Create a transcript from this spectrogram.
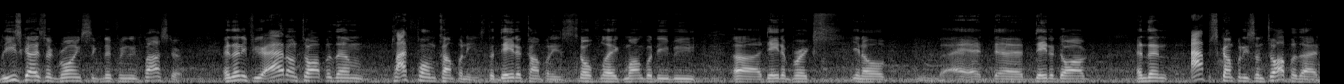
these guys are growing significantly faster. And then if you add on top of them platform companies, the data companies, Snowflake, MongoDB, uh, Databricks, you know, uh, uh, Datadog, and then apps companies on top of that,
